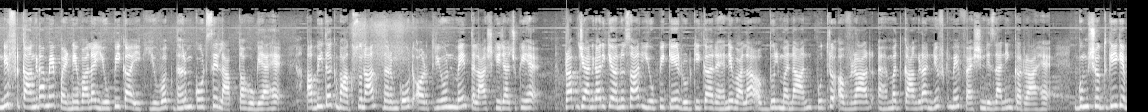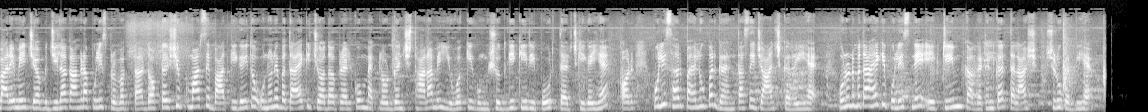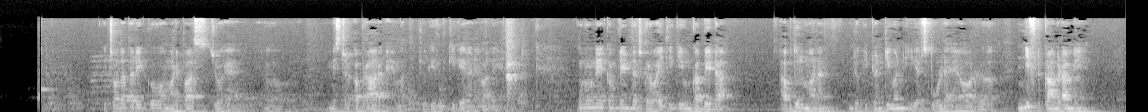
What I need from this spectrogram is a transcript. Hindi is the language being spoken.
निफ्ट कांगड़ा में पढ़ने वाला यूपी का एक युवक धर्मकोट से लापता हो गया है। अभी तक भागसुनाथ धर्मकोट और त्रियुंड में तलाश की जा चुकी है। प्राप्त जानकारी के अनुसार यूपी के रुड़की का रहने वाला अब्दुल मनान पुत्र अवरार अहमद कांगड़ा निफ्ट में फ़ैशन डिज़ाइनिंग कर रहा है। गुमशुदगी के बारे में जब जिला कांगड़ा पुलिस प्रवक्ता डॉक्टर शिव कुमार से बात की गई तो उन्होंने बताया कि 14 अप्रैल को मैकलोडगंज थाना में युवक की गुमशुदगी की रिपोर्ट दर्ज की गई है और पुलिस हर पहलू पर गहनता से जाँच कर रही है। उन्होंने बताया की पुलिस ने एक टीम का गठन कर तलाश शुरू कर दी है। चौदह तारीख को हमारे पास जो है मिस्टर अबरार अहमद, जो कि रुड़की के रहने वाले हैं, उन्होंने कंप्लेंट दर्ज करवाई थी कि उनका बेटा अब्दुल मनन, जो कि 21 इयर्स ओल्ड है और निफ्ट कांगड़ा में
